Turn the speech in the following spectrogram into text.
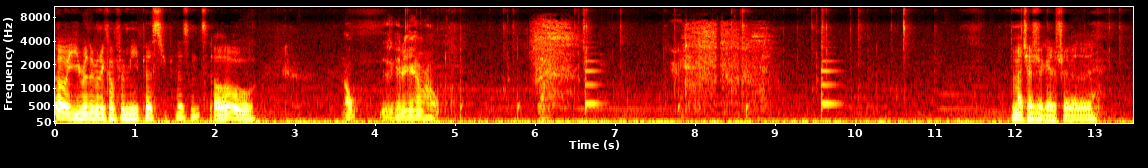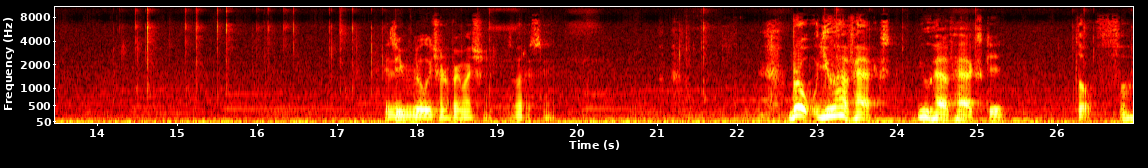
Oh, you really want to come for me, Pester Peasant? Oh. Nope, just getting emerald. My treasure got destroyed, by the way. Is he really trying to break my shit? That's what I say. Bro, you have hacks. You have hacks, kid. The fuck?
